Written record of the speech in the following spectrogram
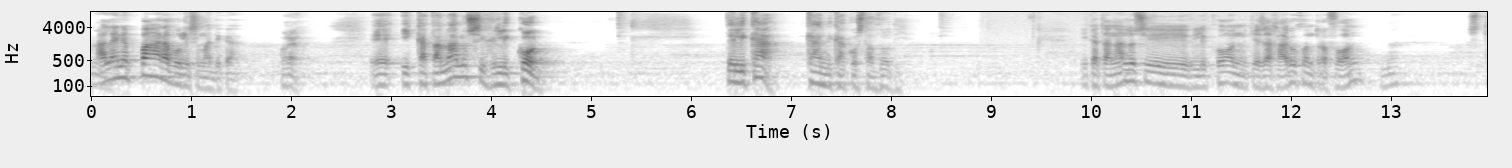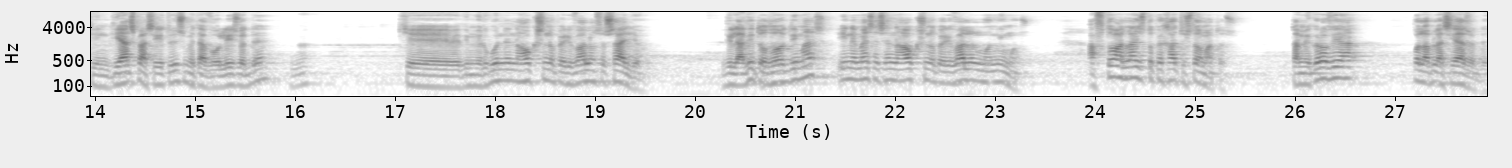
ναι. αλλά είναι πάρα πολύ σημαντικά. Ωραία. Ε, η κατανάλωση γλυκών τελικά κάνει κακό στα δόντια. Η κατανάλωση γλυκών και ζαχαρούχων τροφών ναι. στην διάσπασή τους μεταβολίζονται ναι. Και δημιουργούν ένα όξινο περιβάλλον στο σάλιο. Δηλαδή το δόντι μας είναι μέσα σε ένα όξινο περιβάλλον μονίμως. Αυτό αλλάζει το pH του στόματος. Τα μικρόβια πολλαπλασιάζονται.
